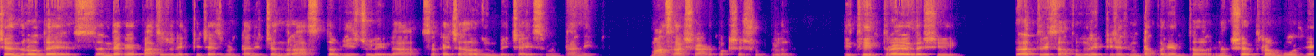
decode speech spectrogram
चंद्रोदय संध्याकाळी पाच अजून एक्केचाळीस मिनिटांनी चंद्रास्त वीस जुलैला सकाळी चार अजून बेचाळीस मिनिटांनी मास आषाढ पक्ष शुक्ल तिथे त्रयोदशी रात्री सात अजून एक्केचाळीस मिनिटापर्यंत नक्षत्र मूळ हे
